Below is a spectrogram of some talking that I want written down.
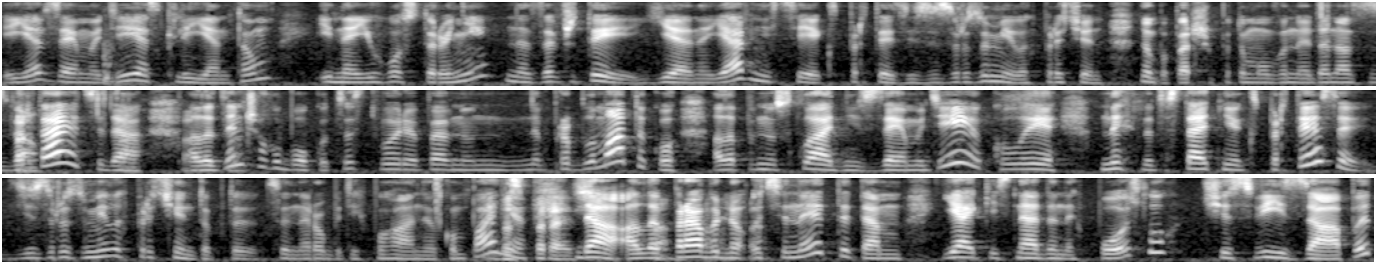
і є взаємодія з клієнтом, і на його стороні не завжди є наявність цієї експертизи зі зрозумілих причин. Ну, по-перше, тому вони до нас звертаються, да. так, так, але з іншого боку, це створює певну не проблематику, але певну складність взаємодії, коли в них недостатньо експертизи зі зрозумілих причин. Тобто це не робить їх поганою компанією. Да, але так, правильно так, так. оцінити там якість наданих послуг чи свій запит.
